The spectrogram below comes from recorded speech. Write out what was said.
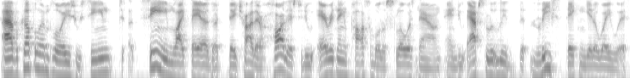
I have a couple employees who seem to, seem like they are the, they try their hardest to do everything possible to slow us down and do absolutely the least they can get away with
